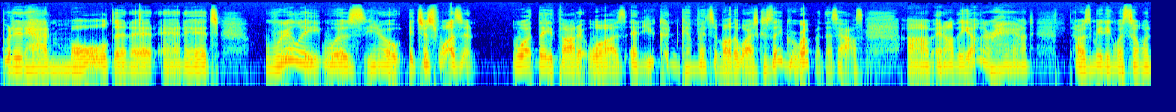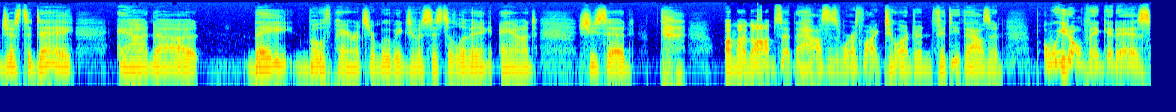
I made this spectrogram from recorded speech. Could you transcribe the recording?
but it had mold in it and it really was, you know, it just wasn't what they thought it was, and you couldn't convince them otherwise because they grew up in this house. Um, and on the other hand, I was meeting with someone just today, and uh, they both parents are moving to assisted living, and she said. well, my mom said the house is worth like 250000 but we don't think it is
